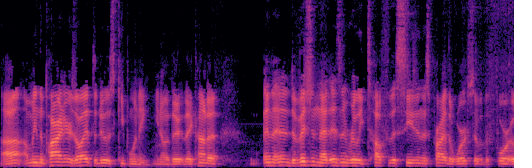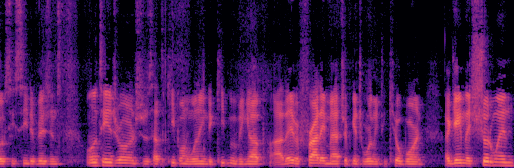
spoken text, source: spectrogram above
Uh, I mean, the Pioneers, all they have to do is keep winning. You know, they they kind of, in, in a division that isn't really tough this season, it's probably the worst of the four OCC divisions. Olentangy Orange just have to keep on winning to keep moving up. Uh, they have a Friday matchup against Worthington Kilbourne, a game they should win,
